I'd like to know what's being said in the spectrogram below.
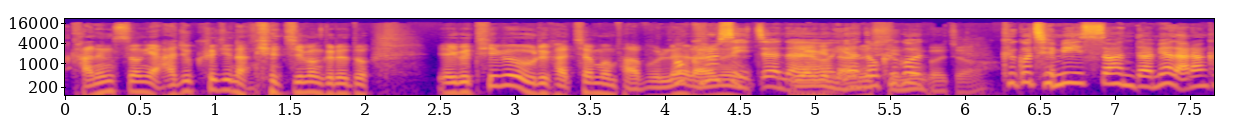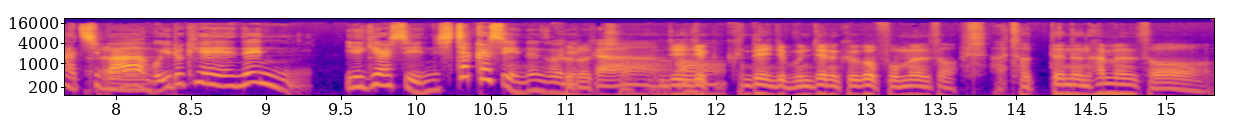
가능성이 아주 크진 않겠지만 그래도 야 이거 TV 우리 같이 한번 봐볼래? 어, 그럴 수 있잖아요. 야너 그거 그거 재미있어 한다면 나랑 같이 봐. 네. 뭐 이렇게는 얘기할 수 있는 시작할 수 있는 거니까. 그렇죠. 이제 어. 이제 근데 이제 문제는 그거 보면서 아 저 때는 하면서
